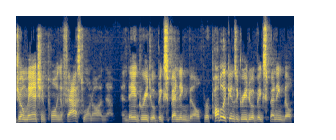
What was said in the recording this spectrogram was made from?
Joe Manchin pulling a fast one on them. And they agreed to a big spending bill. The Republicans agreed to a big spending bill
